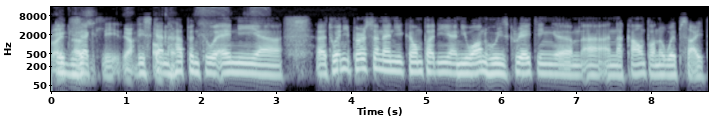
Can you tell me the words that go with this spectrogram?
right? Exactly. As, yeah, this can okay. happen to any uh, uh, to any person, any company, anyone who is creating um, uh, an account on a website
